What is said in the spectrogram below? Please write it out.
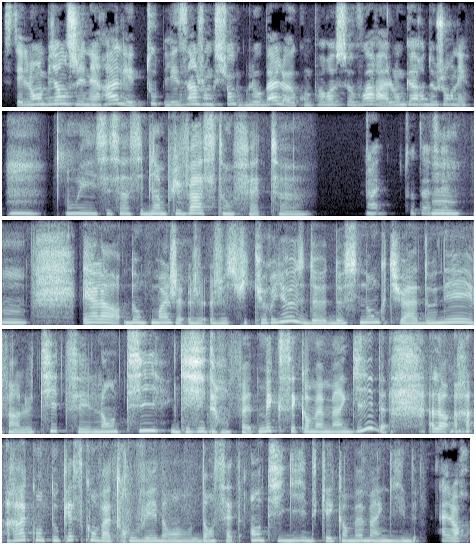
c'était l'ambiance générale et toutes les injonctions globales qu'on peut recevoir à longueur de journée. Oui, c'est ça, c'est bien plus vaste en fait tout à fait. Mmh, mmh. Et alors, donc moi, je, je, suis curieuse de, de, ce nom que tu as donné. Enfin, le titre, c'est l'anti-guide, en fait, mais que c'est quand même un guide. Alors, raconte-nous, qu'est-ce qu'on va trouver dans, dans cet anti-guide qui est quand même un guide? Alors,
